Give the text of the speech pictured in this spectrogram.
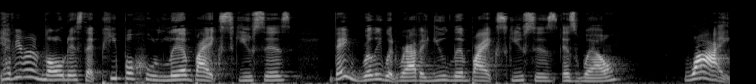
have you ever noticed that people who live by excuses, they really would rather you live by excuses as well? Why?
